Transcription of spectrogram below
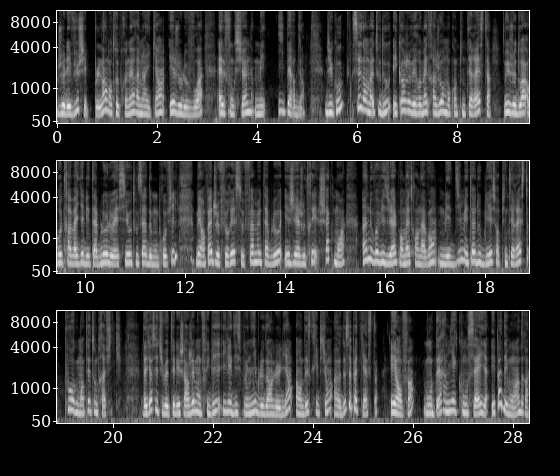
je l'ai vue chez plein d'entrepreneurs américains et je le vois, elle fonctionne mais hyper bien. Du coup, c'est dans ma to-do et quand je vais remettre à jour mon compte Pinterest, oui, je dois retravailler les tableaux, le SEO, tout ça de mon profil, mais en fait, je ferai ce fameux tableau et j'y ajouterai chaque mois un nouveau visuel pour mettre en avant mes 10 méthodes oubliées sur Pinterest pour augmenter ton trafic. D'ailleurs, si tu veux télécharger mon freebie, il est disponible dans le lien en description euh, de ce podcast. Et enfin, mon dernier conseil, et pas des moindres,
